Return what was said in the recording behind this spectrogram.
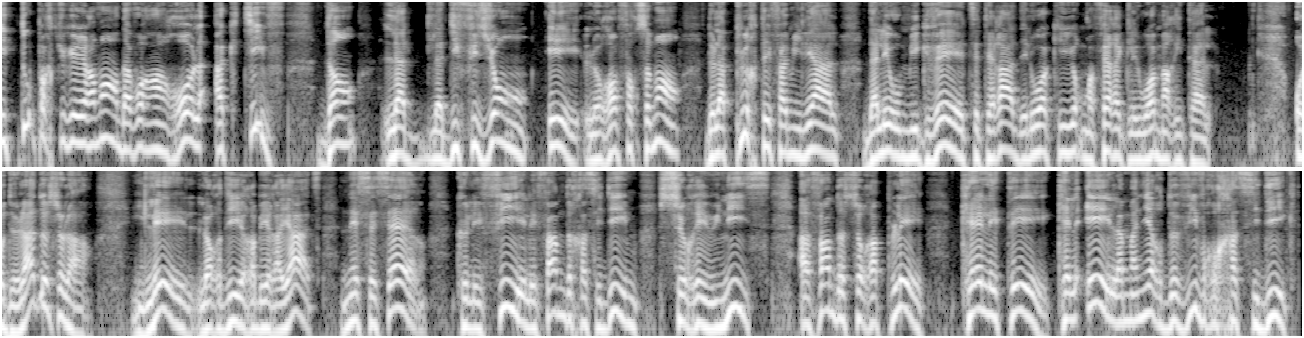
et tout particulièrement d'avoir un rôle actif dans la, diffusion et le renforcement de la pureté familiale, d'aller au mikvé, etc., des lois qui ont à faire avec les lois maritales. Au-delà de cela, il est, leur dit Rabbi Rayat, nécessaire que les filles et les femmes de Chassidim se réunissent afin de se rappeler quelle était, quelle est la manière de vivre chassidique,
